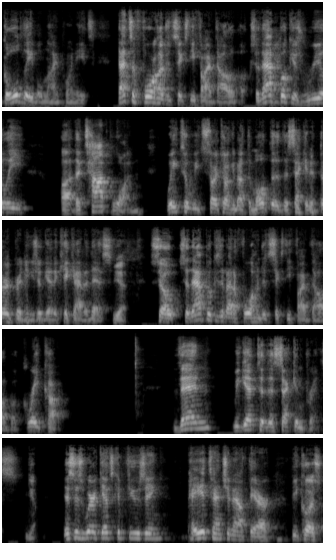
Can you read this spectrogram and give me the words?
gold label 9.8s. That's a $465 book. So that Yeah. book is really uh, the top one. Wait till we start talking about the multi, the second and third printings. You'll get a kick out of this. Yeah. So so that book is about a four hundred sixty five dollar book. Great cover. Then we get to the second prince. Yep. This is where it gets confusing. Pay attention out there because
